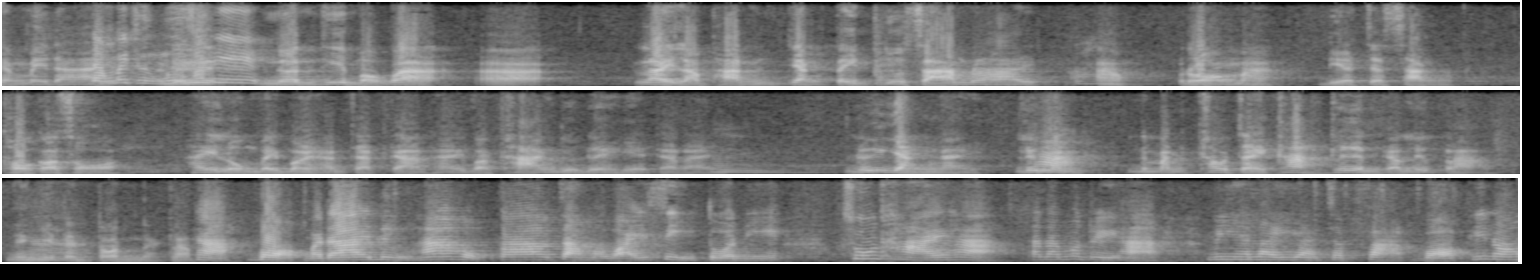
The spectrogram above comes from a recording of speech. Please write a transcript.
ยังไม่ได้ยังไม่ถึงมือหรืสักทีเงินที่บอกว่าอ่าไล่ละพันยังติดอยู่สามรายอ้าวร้องมา เดี๋ยวจะสั่งทกสให้ลงไปบริหารจัดการให้ว่าค้างอยู่ด้วยเหตุอะไร หรือยังไง หรือมันมันเข้าใจคลาดเคลื่อนกันหรือเปล่า อย่างนี้เป็นต้นนะครับ ค่ะ บอกมาได้ 1569จำเอาไว้ 4 ตัวนี้ ช่วงท้ายค่ะท่านรัฐมนตรีค่ะ มีอะไรอยากจะฝากบอกพี่น้อง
